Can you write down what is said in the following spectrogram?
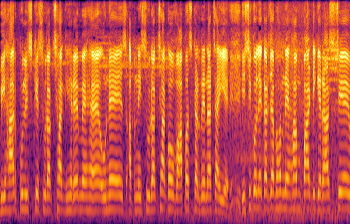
बिहार पुलिस के सुरक्षा घेरे में हैं, उन्हें अपनी सुरक्षा को वापस कर देना चाहिए। इसी को लेकर जब हमने हम पार्टी के राष्ट्रीय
